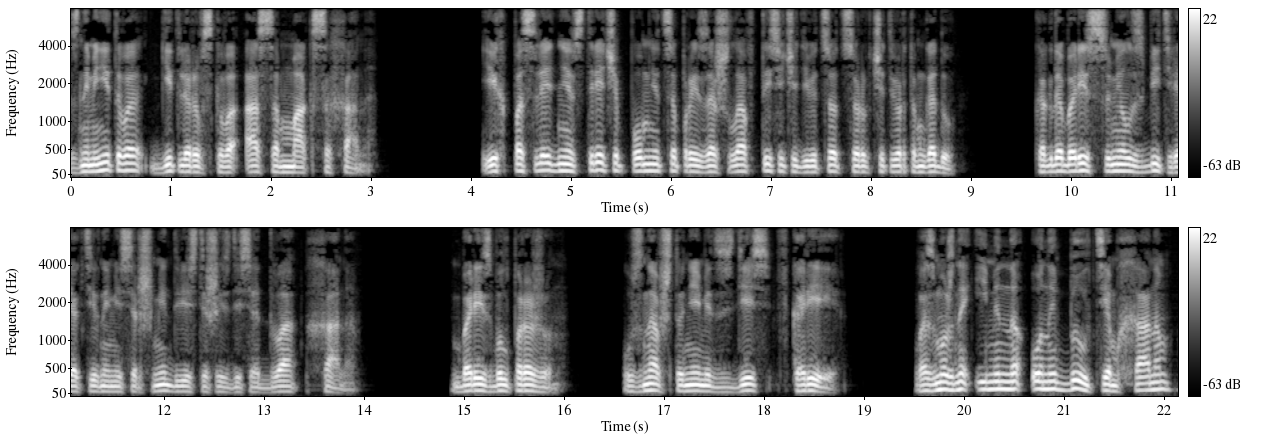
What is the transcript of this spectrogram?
знаменитого гитлеровского аса Макса Хана. Их последняя встреча, помнится, произошла в 1944 году, когда Борис сумел сбить реактивный Мессершмитт-262 Хана. Борис был поражен, узнав, что немец здесь, в Корее. Возможно, именно он и был тем ханом,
